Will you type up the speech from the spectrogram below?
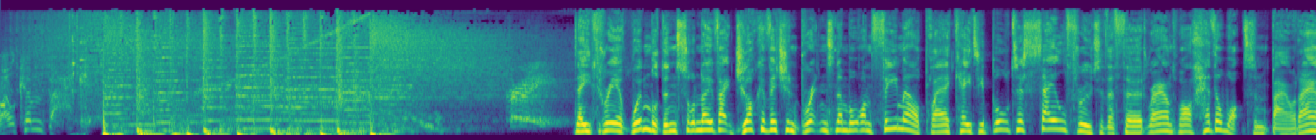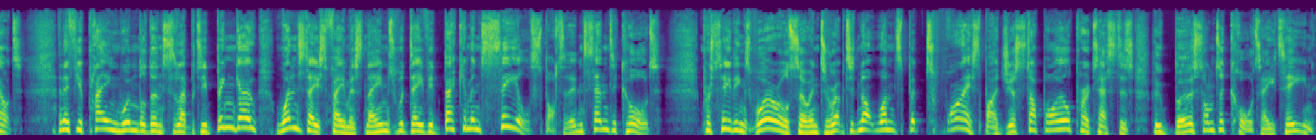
Welcome back. Day three of Wimbledon saw Novak Djokovic and Britain's number one female player Katie Boulter sail through to the third round while Heather Watson bowed out. And if you're playing Wimbledon Celebrity Bingo, Wednesday's famous names were David Beckham and Seal, spotted in centre court. Proceedings were also interrupted not once but twice by Just Stop Oil protesters who burst onto court 18.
